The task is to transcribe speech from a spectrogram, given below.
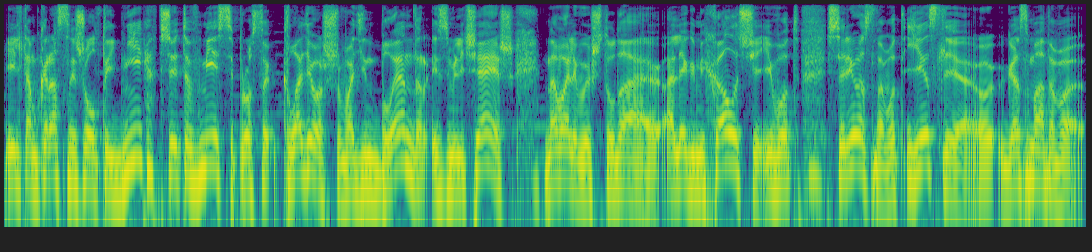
или там красные желтые дни, все это вместе просто кладешь в один блендер, измельчаешь, наваливаешь туда Олега Михайловича, и вот серьезно, вот если э, Газманова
